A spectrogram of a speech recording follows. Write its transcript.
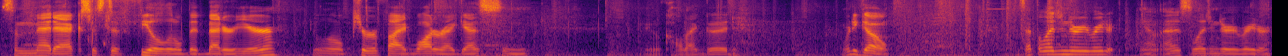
some Med-X just to feel a little bit better here. Do a little purified water, I guess, and we'll call that good. Where'd he go? Is that the legendary raider? Yeah, that is the legendary raider.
